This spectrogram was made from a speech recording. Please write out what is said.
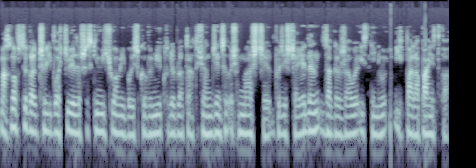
Machnowcy walczyli właściwie ze wszystkimi siłami wojskowymi, które w latach 1918-21 zagrażały istnieniu ich parapaństwa.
